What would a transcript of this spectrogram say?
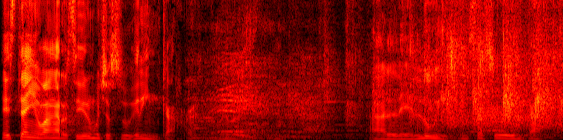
Este año van a recibir muchos su green card. Aleluya, está su green card.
